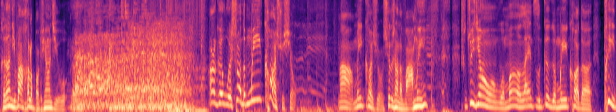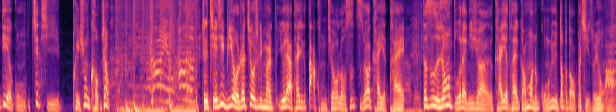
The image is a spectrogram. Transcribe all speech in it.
可能你爸喝了八瓶酒。二哥，我上的煤矿学校，啊，煤矿学校学的上了挖煤，是最近我们来自各个煤矿的配电工集体培训考证。这个天气比较热，教室里面有两台这个大空调，老师只让开一台，但是人多了，你想开一台，根本这功率达不到，不起作用啊。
